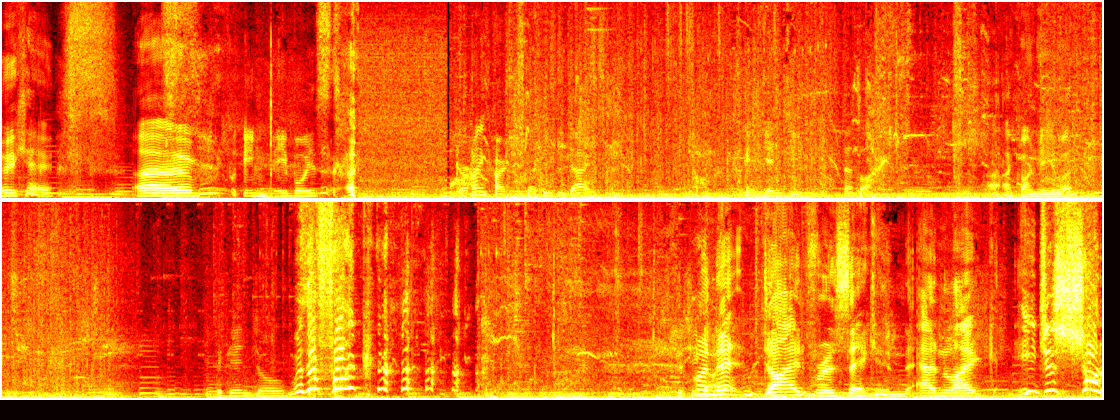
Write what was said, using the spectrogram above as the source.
hey. okay. Um. Fucking gay boys. Reinhardt, I think he died. Oh, fucking Genji. That's why. I, I can't hear you. What? The Genjo. What the fuck? My net died for a second, and like he just shot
